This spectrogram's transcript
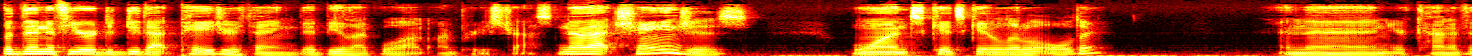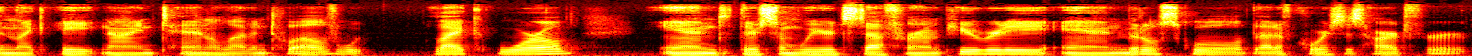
But then if you were to do that pager thing, they'd be like, well, I'm, I'm pretty stressed. Now that changes once kids get a little older and then you're kind of in like 8 9 10 11 12 like world and there's some weird stuff around puberty and middle school that of course is hard for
